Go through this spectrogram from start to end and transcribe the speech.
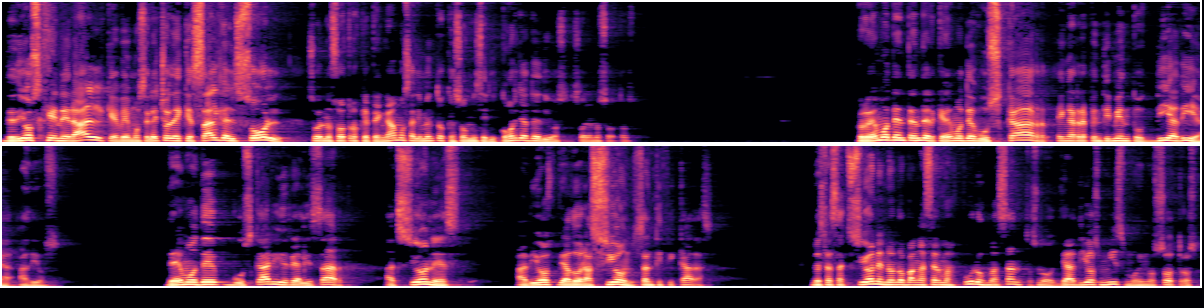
de Dios general que vemos, el hecho de que salga el sol sobre nosotros, que tengamos alimentos que son misericordias de Dios sobre nosotros. Pero debemos de entender que debemos de buscar en arrepentimiento día a día a Dios. Debemos de buscar y realizar acciones a Dios de adoración santificadas. Nuestras acciones no nos van a hacer más puros, más santos, no, ya Dios mismo en nosotros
